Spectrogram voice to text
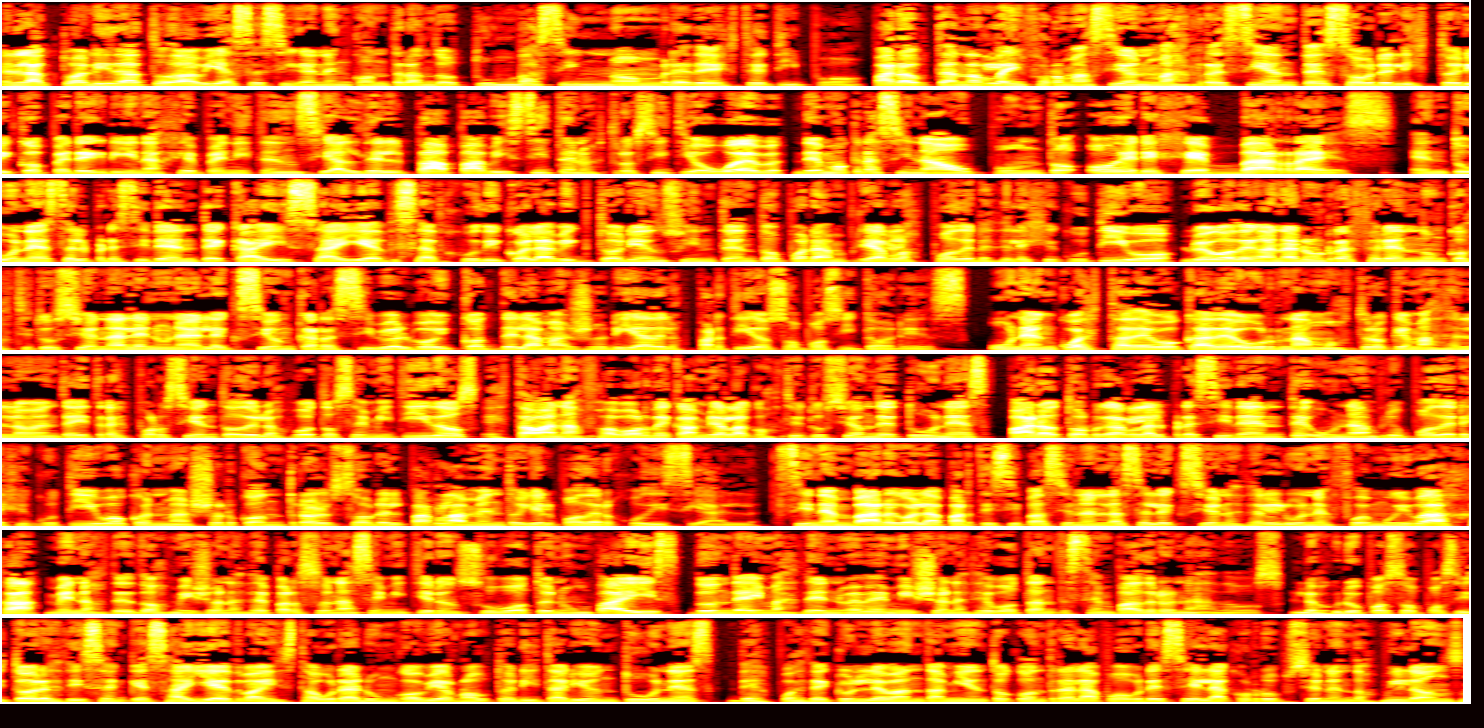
en la actualidad todavía se siguen encontrando tumbas sin nombre de este tipo. Para obtener la información más reciente sobre el histórico peregrinaje penitencial del Papa, visite nuestro sitio web democracynow.org/es. En Túnez, el presidente Kais Sayed se adjudicó la victoria en su intento por ampliar los poderes del Ejecutivo luego de ganar un referéndum constitucional en una elección que recibió el boicot de la mayoría de los partidos opositores. Una encuesta de boca de urna mostró mostró que más del 93% de los votos emitidos estaban a favor de cambiar la constitución de Túnez para otorgarle al presidente un amplio poder ejecutivo con mayor control sobre el Parlamento y el Poder Judicial. Sin embargo, la participación en las elecciones del lunes fue muy baja, menos de 2 millones de personas emitieron su voto en un país donde hay más de 9 millones de votantes empadronados. Los grupos opositores dicen que Sayed va a instaurar un gobierno autoritario en Túnez después de que un levantamiento contra la pobreza y la corrupción en 2011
